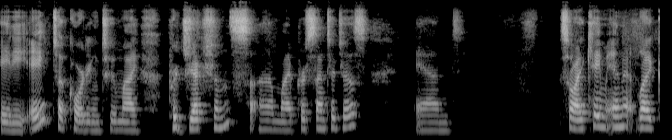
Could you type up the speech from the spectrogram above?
88 according to my projections, uh, my percentages. And so I came in at like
